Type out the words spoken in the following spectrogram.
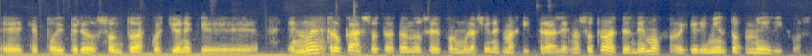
Eh, que pero son todas cuestiones que, en nuestro caso, tratándose de formulaciones magistrales, nosotros atendemos requerimientos médicos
